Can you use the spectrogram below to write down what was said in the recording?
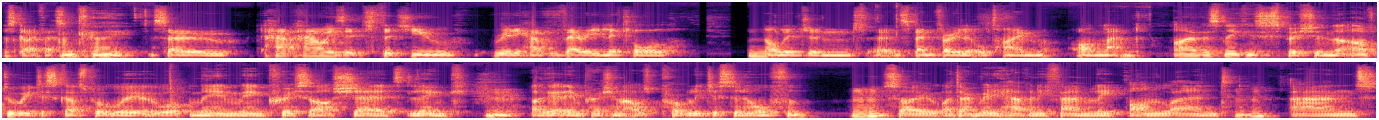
a sky vessel. Okay. So, how, how is it that you really have very little knowledge and uh, spent very little time on land? I have a sneaking suspicion that after we discussed what we, what me and me and Chris, our shared link, I get the impression I was probably just an orphan. Mm-hmm. So I don't really have any family on land, and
